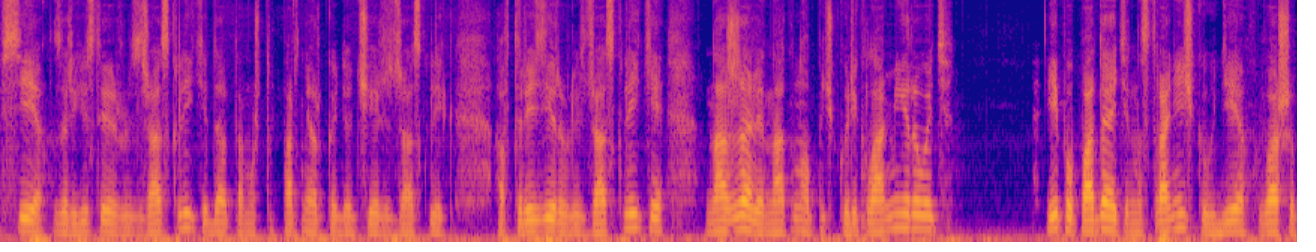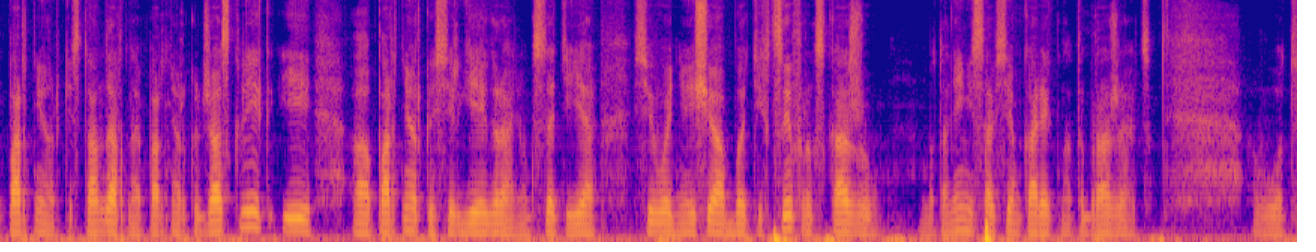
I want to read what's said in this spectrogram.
все зарегистрировались в JustClick, да, потому что партнерка идет через JustClick, авторизировались в JustClick, нажали на кнопочку «Рекламировать», и попадаете на страничку, где ваши партнерки. Стандартная партнерка JustClick и а, партнерка Сергея Грань. Вот, кстати, я сегодня еще об этих цифрах скажу. Вот они не совсем корректно отображаются. Вот.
